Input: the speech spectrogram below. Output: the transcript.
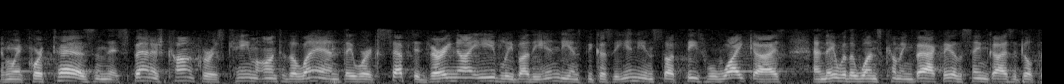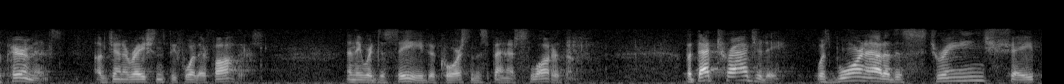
And when Cortez and the Spanish conquerors came onto the land, they were accepted very naively by the Indians because the Indians thought these were white guys and they were the ones coming back. They were the same guys that built the pyramids of generations before their fathers. And they were deceived, of course, and the Spanish slaughtered them. But that tragedy was born out of this strange shape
